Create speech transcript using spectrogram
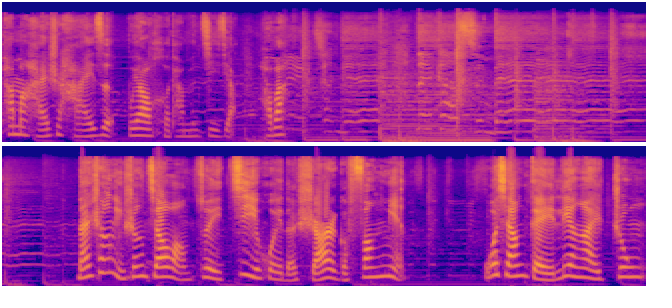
他们还是孩子，不要和他们计较，好吧？男生女生交往最忌讳的十二个方面，我想给恋爱中、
